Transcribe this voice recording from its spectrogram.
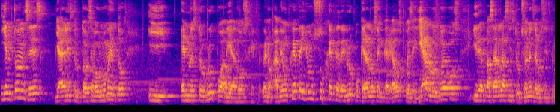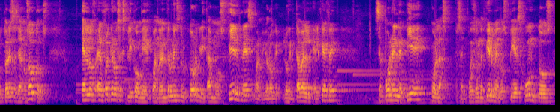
y entonces ya el instructor se va un momento y en nuestro grupo había dos jefes, bueno, había un jefe y un subjefe de grupo que eran los encargados pues de guiar a los nuevos y de pasar las instrucciones de los instructores hacia nosotros. Él, fue el que nos explicó, miren, cuando entra un instructor gritamos firmes, bueno, yo lo, gritaba el, jefe, se ponen de pie, con las, pues en posición de firme, los pies juntos,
